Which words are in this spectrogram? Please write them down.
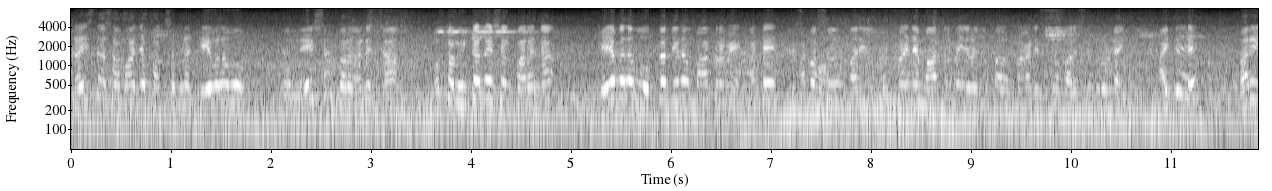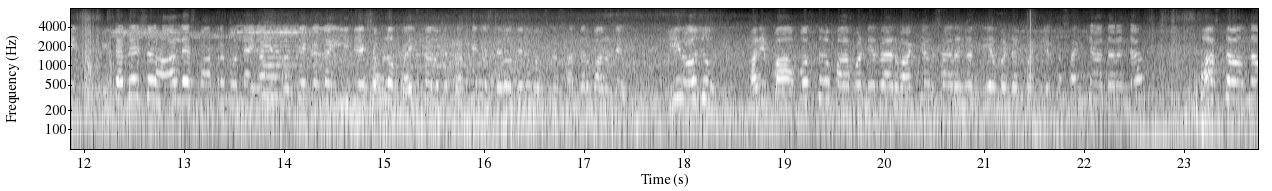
క్రైస్తవ సమాజ పక్షంలో కేవలము నేషనల్ పరంగా అంటే జా- మొత్తం ఇంటర్నేషనల్ పరంగా కేవలం ఒక్క దినం మాత్రమే అంటే క్రిస్మస్ మరియు గుడ్ ఫ్రైడే మాత్రమే ఈరోజు ప్రకటిస్తున్న పరిస్థితులు ఉన్నాయి. అయితే మరి ఇంటర్నేషనల్ హాలిడేస్ మాత్రమే ఉన్నాయి. కానీ ప్రత్యేకంగా ఈ దేశంలో క్రైస్తవులకు ప్రత్యేక సెలవు దినం వచ్చిన సందర్భాలు లేవు. ఈ రోజు మరి ప- పదకొండు ఇరవై ఆరు వాక్యానుసారంగా తీయబడ్డటువంటి యొక్క సంఖ్య ఆధారంగా వాస్తవంగా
